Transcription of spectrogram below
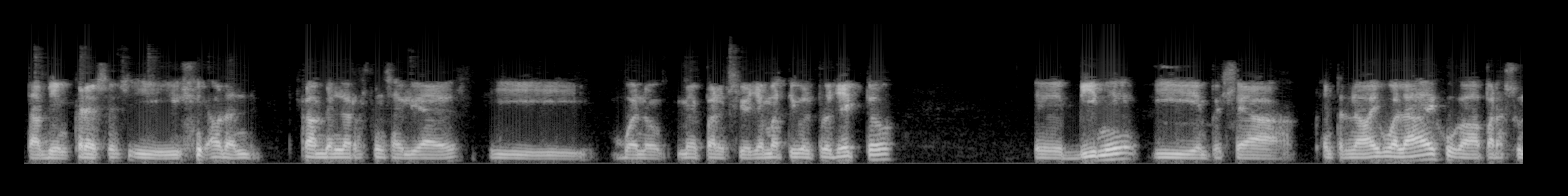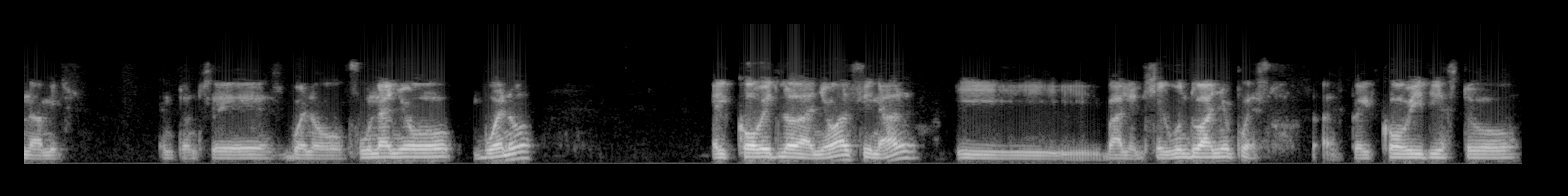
también creces y ahora cambian las responsabilidades y bueno, me pareció llamativo el proyecto, eh, vine y empecé a entrenar a Igualada y jugaba para Tsunamis. Entonces, bueno, fue un año bueno, el COVID lo dañó al final y vale, el segundo año pues el COVID y esto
